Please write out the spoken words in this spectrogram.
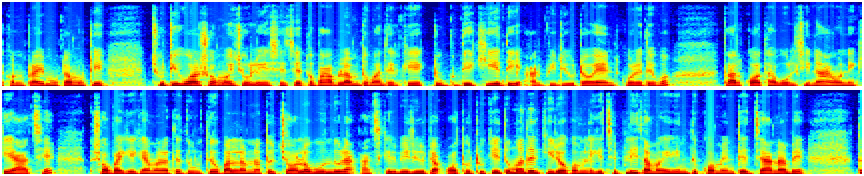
এখন প্রায় মোটামুটি ছুটি হওয়ার সময় চলে এসেছে। তো ভাবলাম তোমাদেরকে একটু দেখিয়ে দিই আর ভিডিওটাও এন্ড করে দেব। তার কথা বলছি না, অনেকে আছে। সবাইকে ক্যামেরাতে তুলতেও পারলাম না। তো চলো বন্ধুরা, আজকের ভিডিওটা অতটুকুই। তোমাদের কীরকম লেগেছে প্লিজ আমাকে কিন্তু কমেন্টে জানাবে। তো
